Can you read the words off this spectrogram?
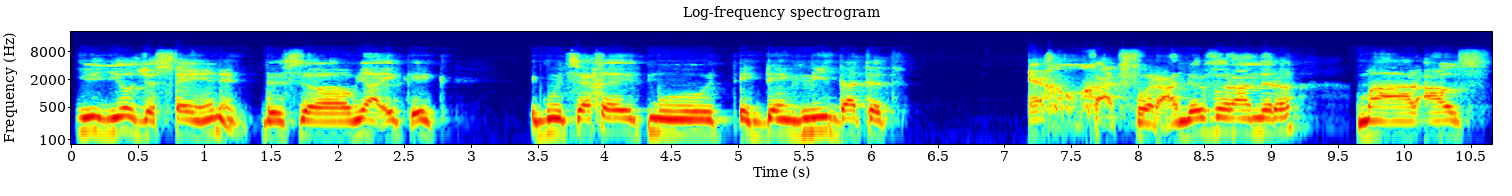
you, you'll just stay in it. Dus uh, ja, ik, ik, ik moet zeggen, ik, moet, ik denk niet dat het echt gaat veranderen, veranderen. Maar als,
